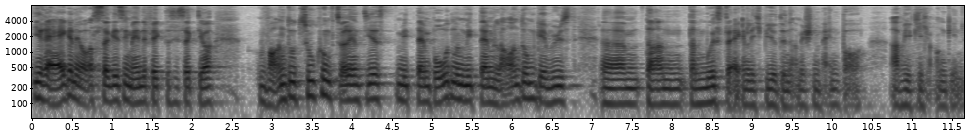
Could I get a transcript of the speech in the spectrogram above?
Ihre eigene Aussage ist im Endeffekt, dass sie sagt, ja, wann du zukunftsorientierst mit deinem Boden und mit deinem Land umgewüst, ähm, dann, dann musst du eigentlich biodynamischen Weinbau auch wirklich angehen.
